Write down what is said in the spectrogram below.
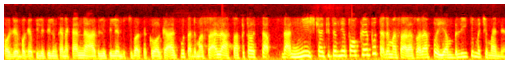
bagai-bagai filem-filem kanak-kanak filem-filem bersifat kekeluargaan pun tak ada masalah. Tapi kalau kita nak nichekan kita punya program pun tak ada masalah. Sebab apa? Yang beli tu macam mana?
